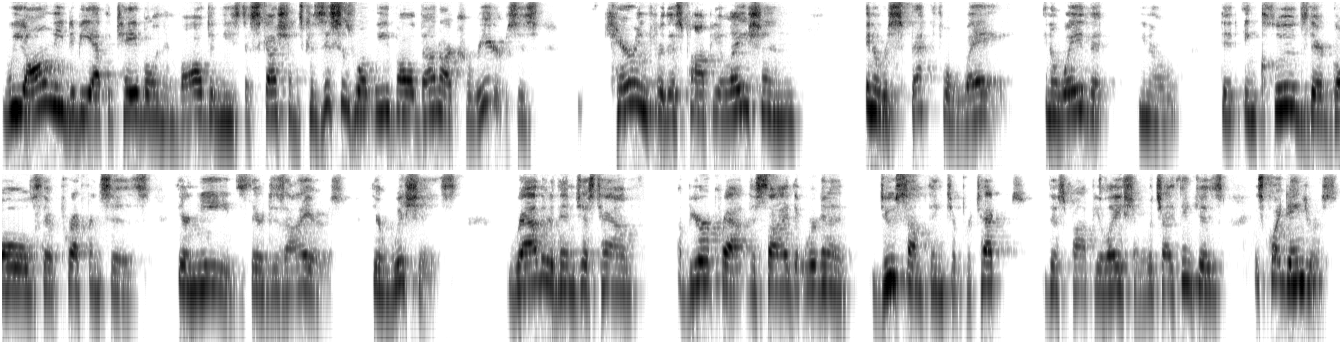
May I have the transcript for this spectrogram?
We all need to be at the table and involved in these discussions because this is what we've all done our careers is caring for this population in a respectful way, in a way that, you know, that includes their goals, their preferences, their needs, their desires, their wishes, rather than just have a bureaucrat decide that we're going to do something to protect this population, which I think is is quite dangerous.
